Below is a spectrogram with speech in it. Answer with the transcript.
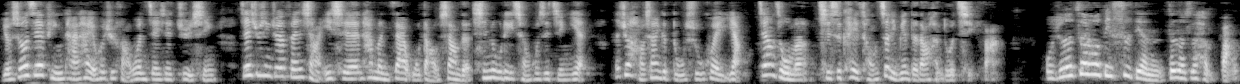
有时候这些平台他也会去访问这些巨星，这些巨星就会分享一些他们在舞蹈上的心路历程或是经验。那就好像一个读书会一样，这样子我们其实可以从这里面得到很多启发。我觉得最后第四点真的是很棒，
